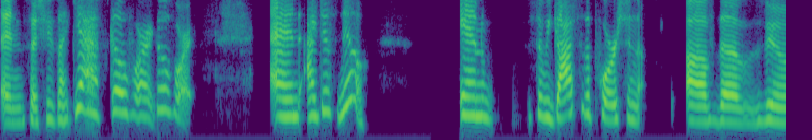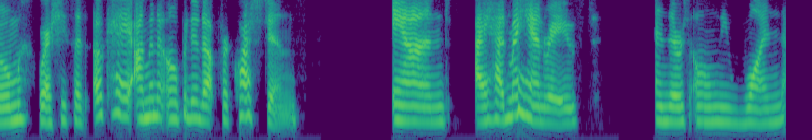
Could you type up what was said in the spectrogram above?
and so she's like, yes, go for it, go for it. And I just knew. And so we got to the portion of the Zoom where she says, okay, I'm going to open it up for questions. And I had my hand raised, and there's only one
